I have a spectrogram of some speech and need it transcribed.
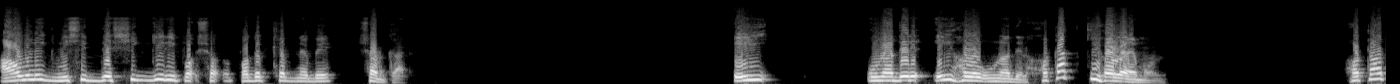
আওয়ামী লীগ নিষিদ্ধে শিগগিরই পদক্ষেপ নেবে সরকার। এই উনাদের, এই হলো উনাদের। হঠাৎ কি হলো এমন? হঠাৎ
